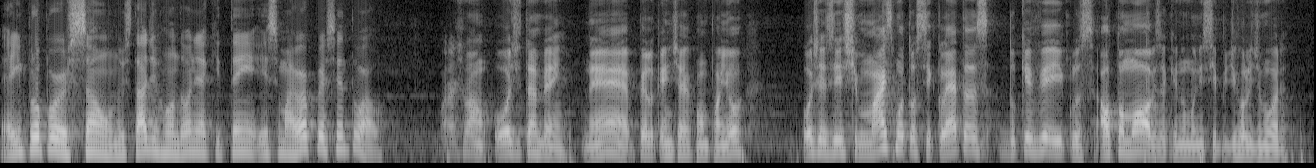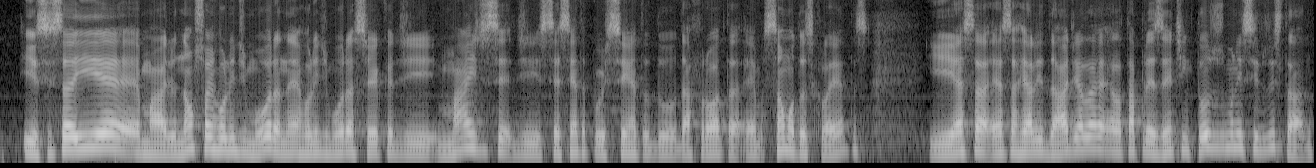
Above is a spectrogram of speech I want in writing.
é, em proporção, no estado de Rondônia é que tem esse maior percentual. Agora, João, hoje também, né, pelo que a gente acompanhou, hoje existe mais motocicletas do que veículos, automóveis aqui no município de Rolim de Moura. Isso, isso aí é, Mário, não só em Rolim de Moura, né? Rolim de Moura, cerca de mais de, de 60% do, da frota é, são motocicletas. E essa, essa realidade ela está presente em todos os municípios do estado.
